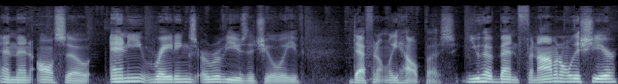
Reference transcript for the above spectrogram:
And then also, any ratings or reviews that you'll leave definitely help us. You have been phenomenal this year.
